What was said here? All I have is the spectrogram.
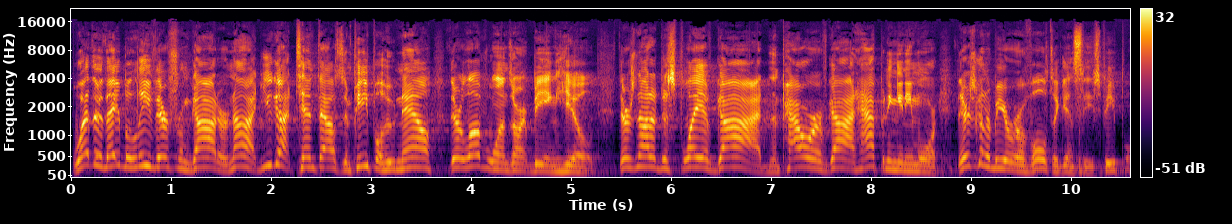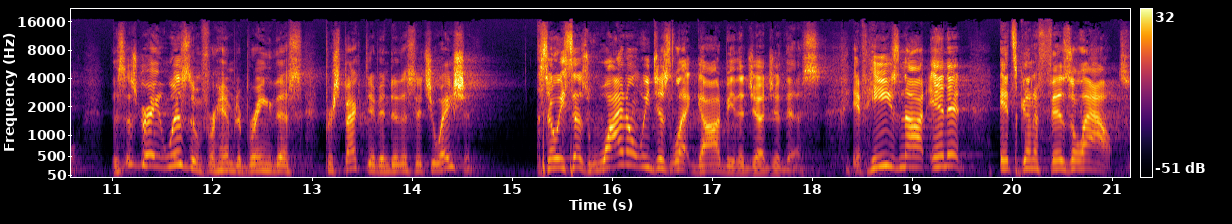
whether they believe they're from God or not, you got 10,000 people who now their loved ones aren't being healed. There's not a display of God and the power of God happening anymore. There's going to be a revolt against these people. This is great wisdom for him to bring this perspective into the situation. So he says, why don't we just let God be the judge of this? If he's not in it, it's going to fizzle out.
